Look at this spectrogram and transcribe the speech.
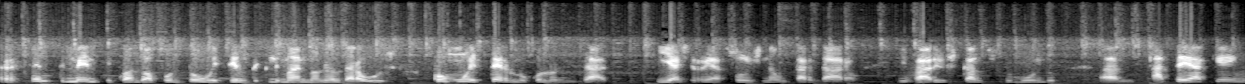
recentemente, quando apontou o edil de Climane Manuel de Araújo como um eterno colonizado. E as reações não tardaram. Em vários cantos do mundo, um, até a quem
